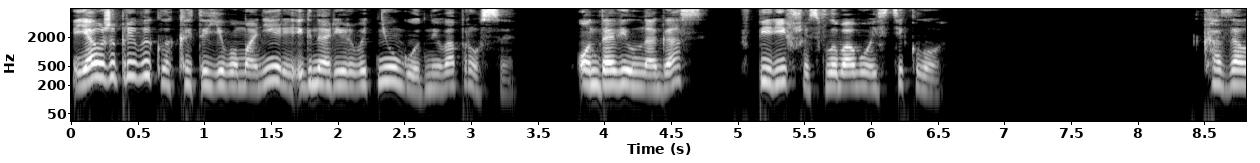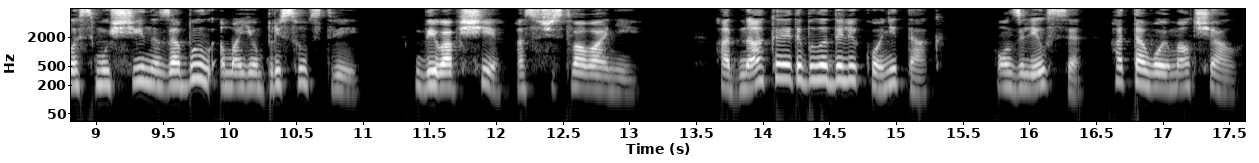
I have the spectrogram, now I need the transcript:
Я уже привыкла к этой его манере игнорировать неугодные вопросы. Он давил на газ, вперившись в лобовое стекло. Казалось, мужчина забыл о моем присутствии да и вообще о существовании. Однако это было далеко не так. Он злился, оттого и молчал.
